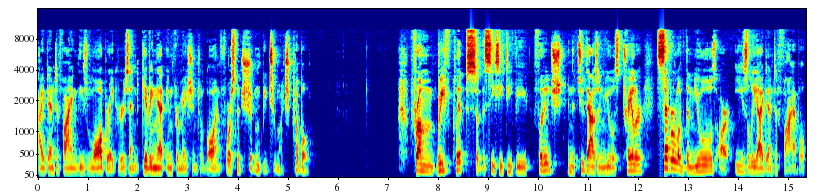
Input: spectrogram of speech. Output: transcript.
identifying these lawbreakers and giving that information to law enforcement shouldn't be too much trouble. From brief clips of the CCTV footage in the 2000 Mules trailer, several of the mules are easily identifiable.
